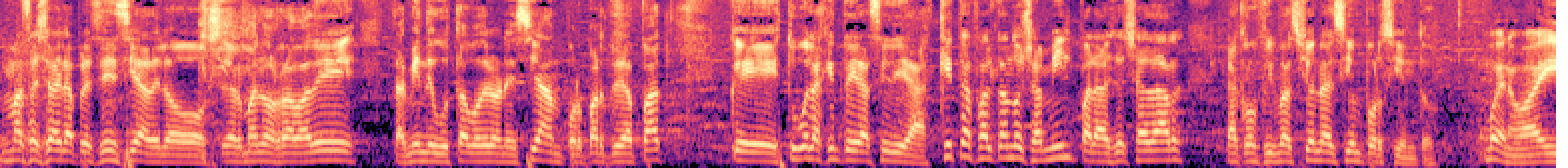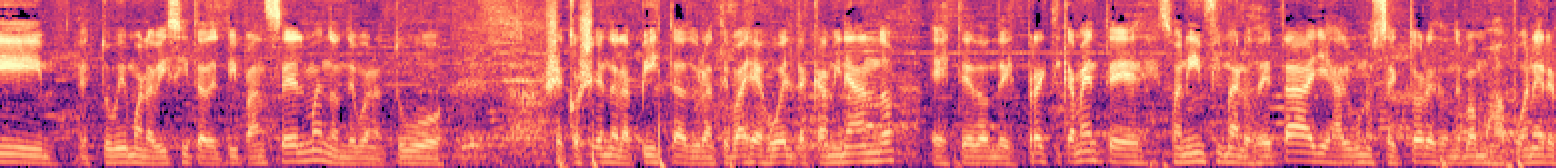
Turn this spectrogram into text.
Más allá de la presencia de los hermanos Rabadé, también de Gustavo de Lonesian por parte de APAT, que estuvo la gente de la CDA. ¿Qué está faltando, Yamil, para ya dar la confirmación al 100%? Bueno, ahí estuvimos la visita del Pipa Anselmo, en donde bueno, estuvo recorriendo la pista durante varias vueltas caminando, este, donde prácticamente son ínfimas los detalles, algunos sectores donde vamos a poner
